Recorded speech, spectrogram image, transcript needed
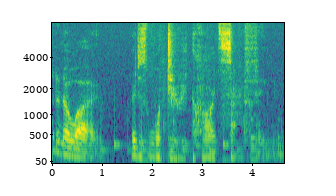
I don't know why. I just want to record something.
